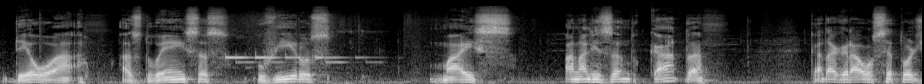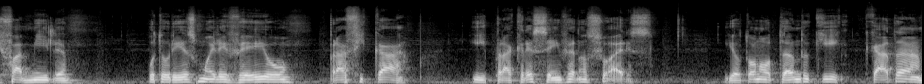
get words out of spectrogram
deu a, as doenças, o vírus, mas analisando cada, cada grau setor de família. O turismo ele veio para ficar e para crescer em Venâncio Aires. E eu estou notando que cada,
